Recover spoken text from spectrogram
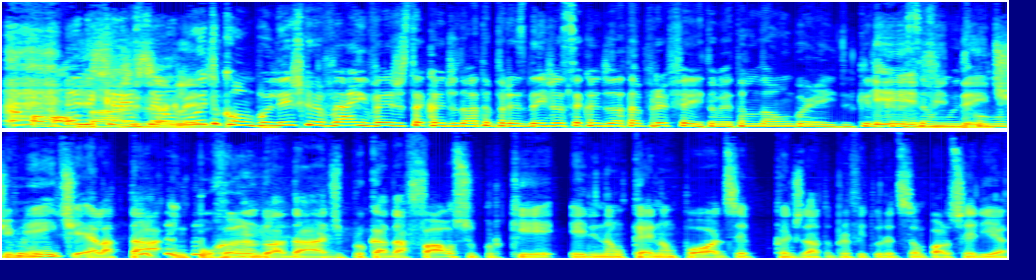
É uma Ele cresceu Glaze. muito como político e vai, em vez de ser candidato a presidente, vai ser candidato a prefeito. Vai ter um downgrade. Que ele cresceu muito como político. Evidentemente, ela está empurrando o Haddad para o cadafalso, porque ele não quer, não pode ser candidato à prefeitura de São Paulo, seria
